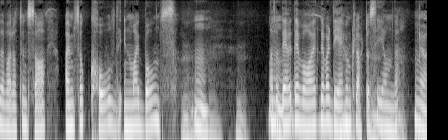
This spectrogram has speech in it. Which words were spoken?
det var at hun sa I'm so cold in my bones. Mm. Mm. Mm. Altså Mm. det, det, var, det var det hun klarte å si om det. Mm. Ja.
